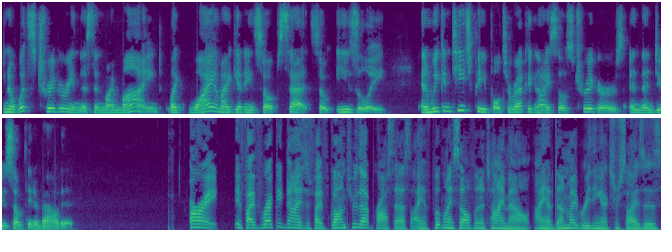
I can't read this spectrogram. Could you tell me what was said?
you know, what's triggering this in my mind? Like, why am I getting so upset so easily? And we can teach people to recognize those triggers and then do something about it. All right. If I've recognized, if I've gone through that process, I have put myself in a timeout, I have done my breathing exercises,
